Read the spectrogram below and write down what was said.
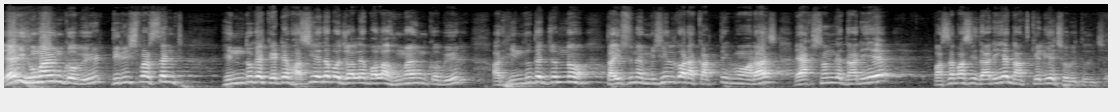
এই হুমায়ুন কবির তিরিশ পার্সেন্ট হিন্দুকে কেটে ভাসিয়ে দেবো জলে বলা হুমায়ুন কবির, আর হিন্দুদের জন্য তাই শুনে মিছিল করা কার্তিক মহারাজ একসঙ্গে দাঁড়িয়ে, পাশাপাশি দাঁড়িয়ে দাঁত কেলিয়ে ছবি তুলছে।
